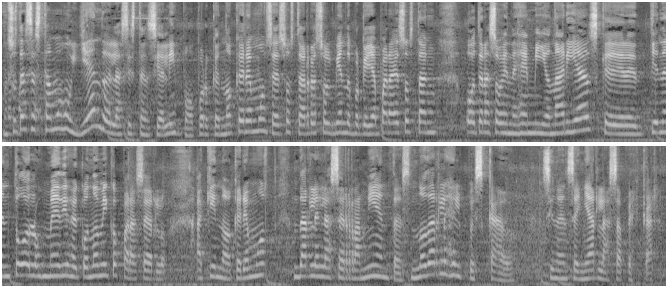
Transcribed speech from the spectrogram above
Nosotras estamos huyendo del asistencialismo porque no queremos eso estar resolviendo, porque ya para eso están otras ONG millonarias que tienen todos los medios económicos para hacerlo. Aquí no, queremos darles las herramientas, no darles el pescado, sino enseñarlas a pescar.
